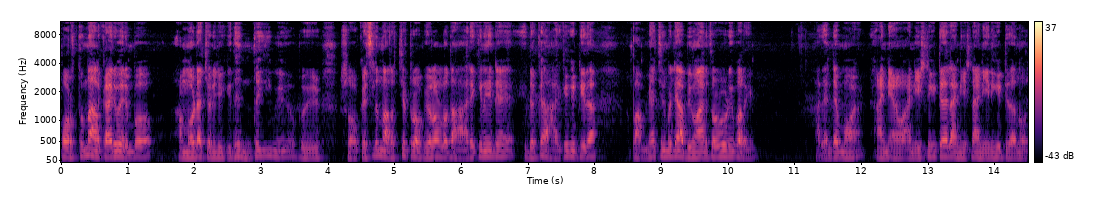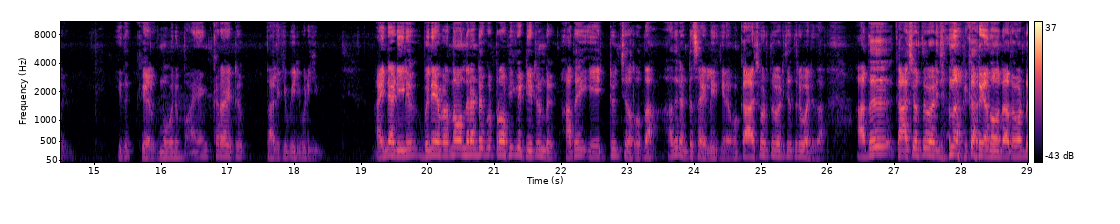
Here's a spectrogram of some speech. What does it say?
പുറത്തുനിന്ന് ആൾക്കാർ വരുമ്പോൾ അമ്മയുടെ അച്ഛനും ചോദിക്കും ഇത് എന്താ ഈ ഷോക്കേസിൽ നിറച്ച് ട്രോഫികളുള്ളത് ആരൊക്കെയാണ് ഇതിന്റെ ഇതൊക്കെ ആർക്ക് കിട്ടിയതാ? അപ്പോൾ അമ്മയും അച്ഛനും വലിയ അഭിമാനത്തോടു കൂടി പറയും അതെന്റെ മോ അനി അനീഷിന് കിട്ടിയതല്ല അനീഷിന് അനിയന് കിട്ടിയതാന്ന് പറയും. ഇത് കേൾക്കുമ്പോൾ ഒരു ഭയങ്കരമായിട്ട് തലയ്ക്ക് പിരിപിടിക്കും അതിന്റെ അടിയിൽ ഇവന് എവിടുന്ന ഒന്ന് രണ്ട് ട്രോഫി കിട്ടിയിട്ടുണ്ട്. അത് ഏറ്റവും ചെറുതാണ് അത് രണ്ട് സൈഡിലിരിക്കുന്നത് അപ്പം കാശ് കൊടുത്ത് മേടിച്ചത്ര വലുതാണ് വലുതാ. അത് കാശ് കൊടുത്ത് മേടിച്ചെന്ന് അവർക്ക് അറിയാവുന്നതുകൊണ്ട് അതുകൊണ്ട്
